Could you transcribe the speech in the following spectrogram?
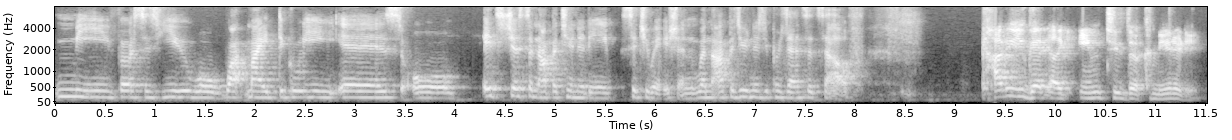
me versus you or what my degree is or it's just an opportunity situation when the opportunity presents itself how do you get like into the community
